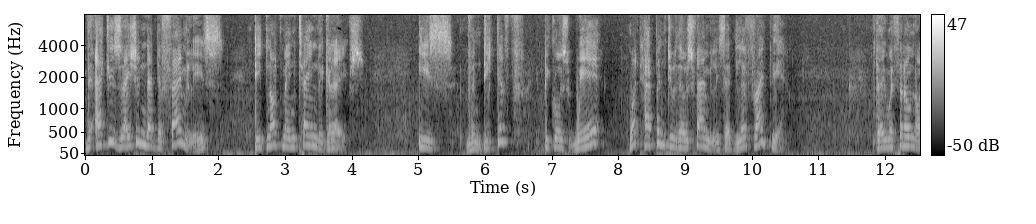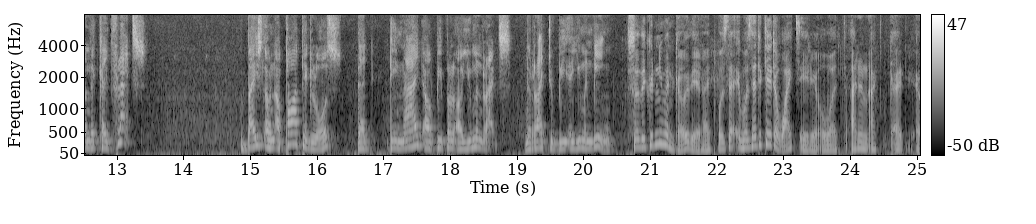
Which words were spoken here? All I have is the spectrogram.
The accusation that the families did not maintain the graves is vindictive because where what happened to those families that lived right there? They were thrown on the Cape Flats based on apartheid laws that denied our people our human rights, the right to be a human being. So they couldn't even go there, right? Was that was that declared a whites area or what? I don't. I, I, uh,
